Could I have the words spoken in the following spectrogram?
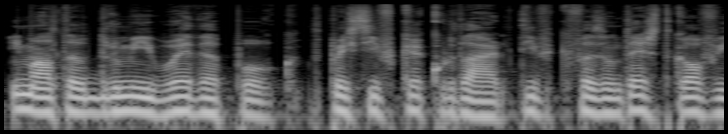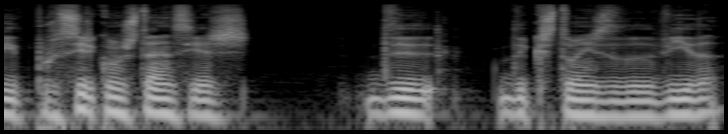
e malta, dormi bué da pouco. Depois tive que acordar, tive que fazer um teste de Covid por circunstâncias de, de questões de vida.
